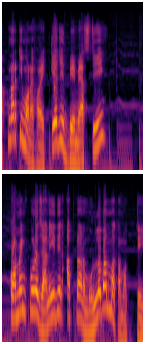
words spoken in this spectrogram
আপনার কি মনে হয় কে জিতবে ম্যাচটি? কমেন্ট করে জানিয়ে দিন আপনার মূল্যবান মতামতটি।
